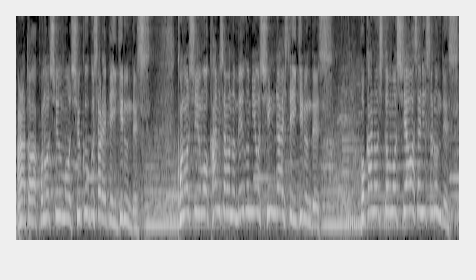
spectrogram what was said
あなたはこの週も祝福されて生きるんです。この週も神様の恵みを信頼して生きるんです。他の人も幸せにするんです。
